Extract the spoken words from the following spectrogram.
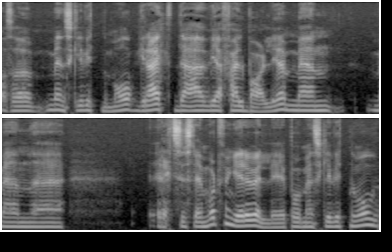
Altså, menneskelig vitnemål, greit, det er, vi er feilbarlige, men, men eh, rettssystemet vårt fungerer veldig på menneskelig vitnemål.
